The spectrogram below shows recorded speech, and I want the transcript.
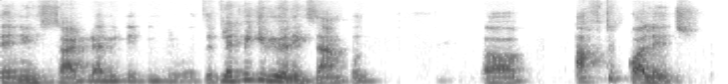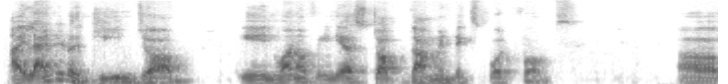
then you start gravitating towards it. Let me give you an example. Uh, after college, I landed a dream job in one of India's top garment export firms. Uh,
